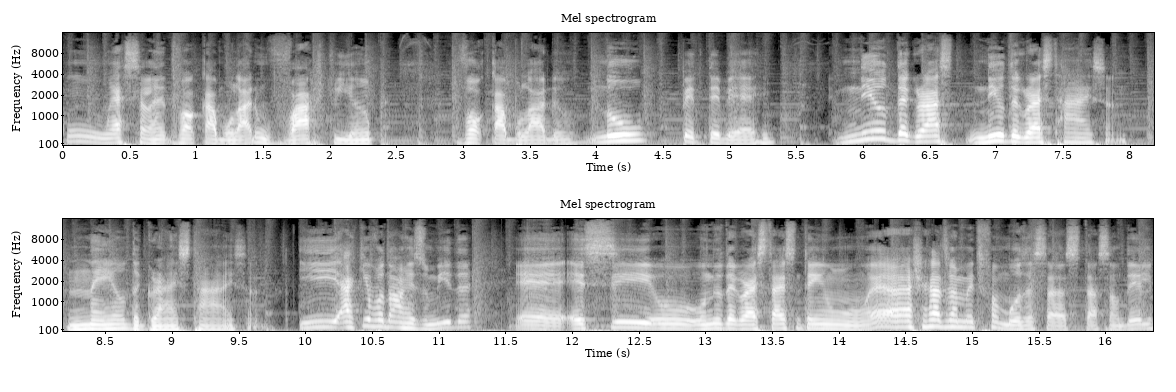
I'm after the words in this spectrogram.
com um excelente vocabulário, um vasto e amplo vocabulário no PTBR. Neil deGrasse, Neil deGrasse Tyson. Neil deGrasse Tyson. E aqui eu vou dar uma resumida. É, esse, o, o Neil deGrasse Tyson tem um. É, acho relativamente famoso essa citação dele.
